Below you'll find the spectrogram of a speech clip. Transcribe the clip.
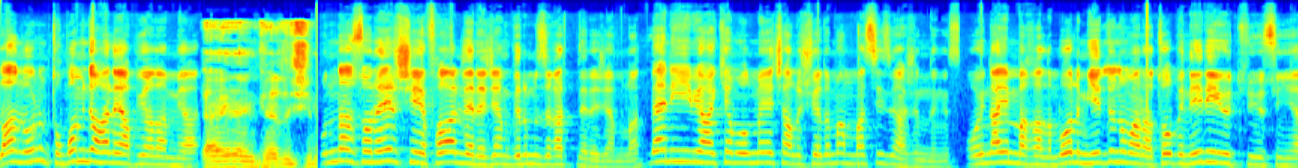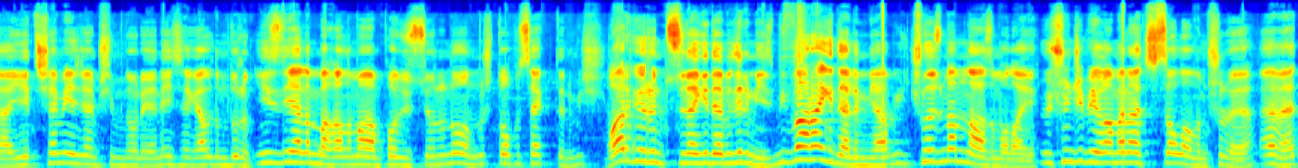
Lan oğlum topa müdahale yapıyor adam ya. Aynen kardeşim. Bundan sonra her şeye faal vereceğim. Kırmızı kart vereceğim lan. Ben iyi bir hakem olmaya çalışıyordum ama siz kaşındınız. Oynayın bakalım. Oğlum 7 numara topu nereye götürüyorsun ya? Yetişemeyeceğim şimdi oraya. Neyse geldim durun. İzleyelim bakalım abi pozisyonu ne olmuş. Topu sektirmiş. Var görüntüsüne gidebilir miyiz? Bir vara gidelim ya. Bir çözmem lazım olayı. Üçüncü bir kamera açısı alalım şuraya. Evet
